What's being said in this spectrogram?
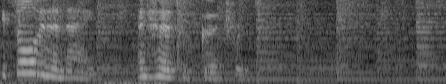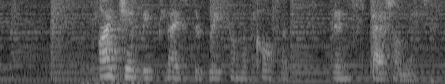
It's all in a name, and hers was Gertrude. I gently placed the wreath on the coffin, then spat on it.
